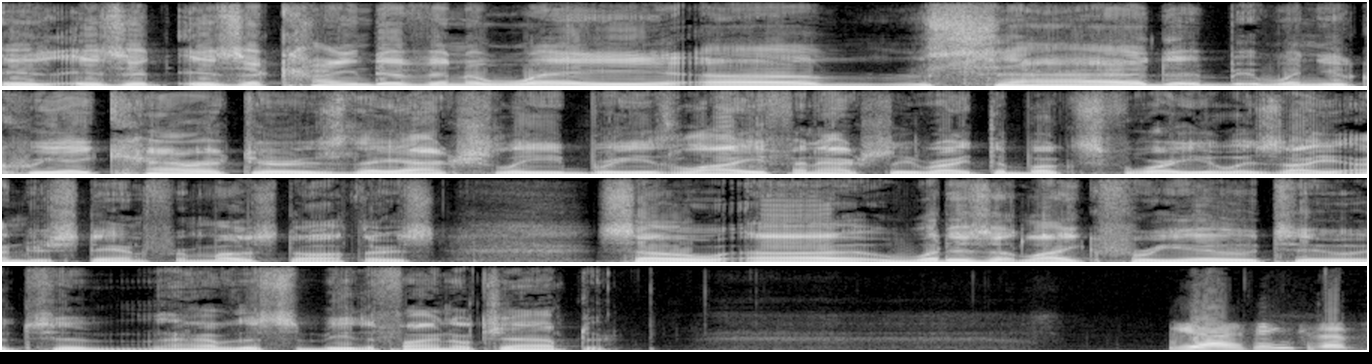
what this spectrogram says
Is, is it is it kind of in a way uh, sad? When you create characters they actually breathe life and actually write the books for you as I understand for most authors. So uh, what is it like for you to to have this be the final chapter yeah, I think that's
